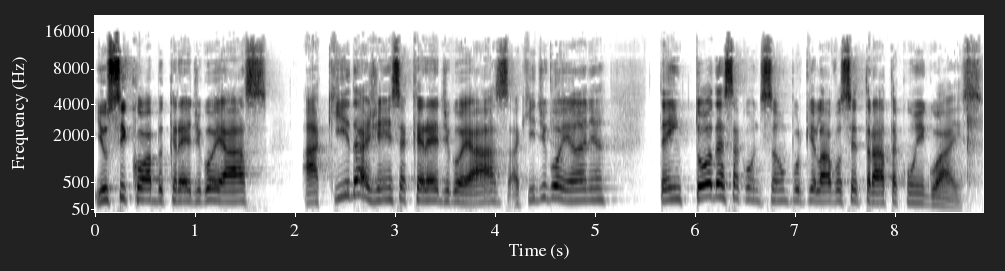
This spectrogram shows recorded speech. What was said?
E o Cicobi Cred Goiás, aqui da agência Cred Goiás, aqui de Goiânia, tem toda essa condição porque lá você trata com iguais.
